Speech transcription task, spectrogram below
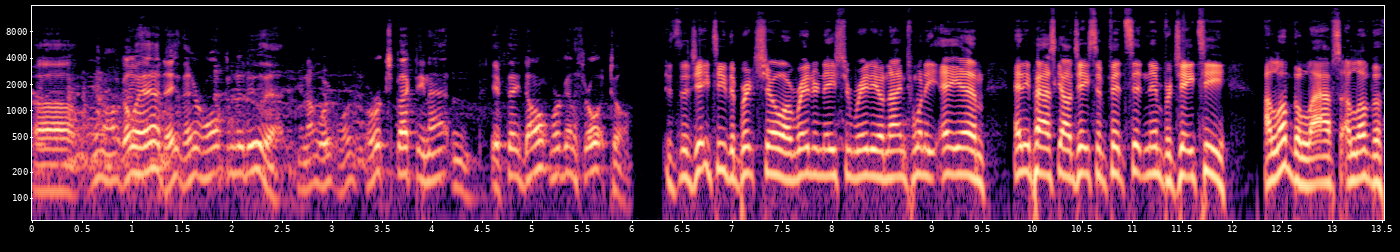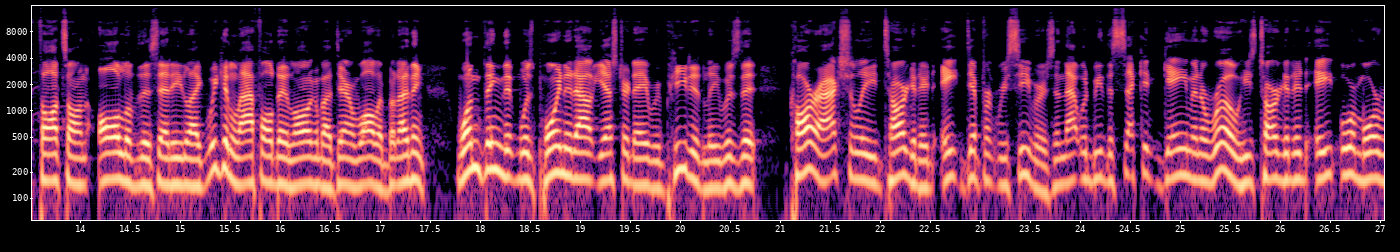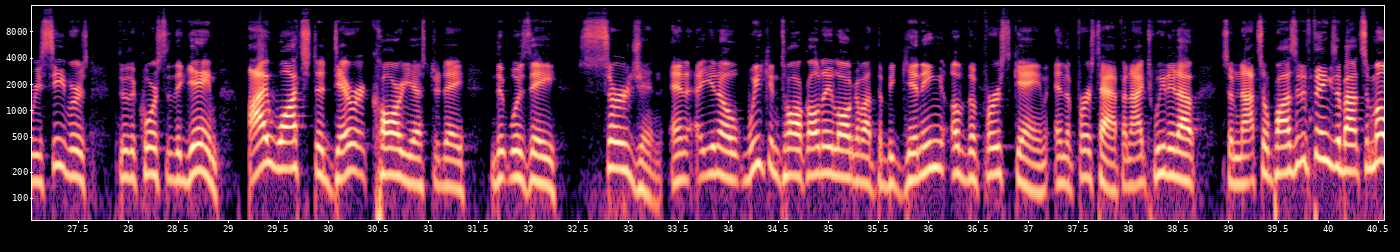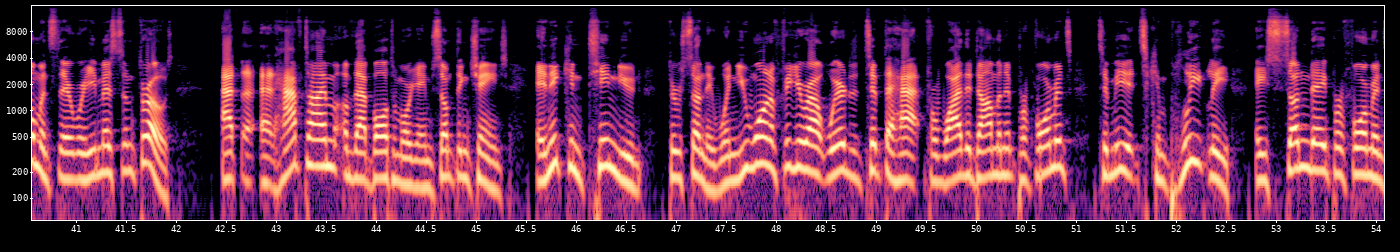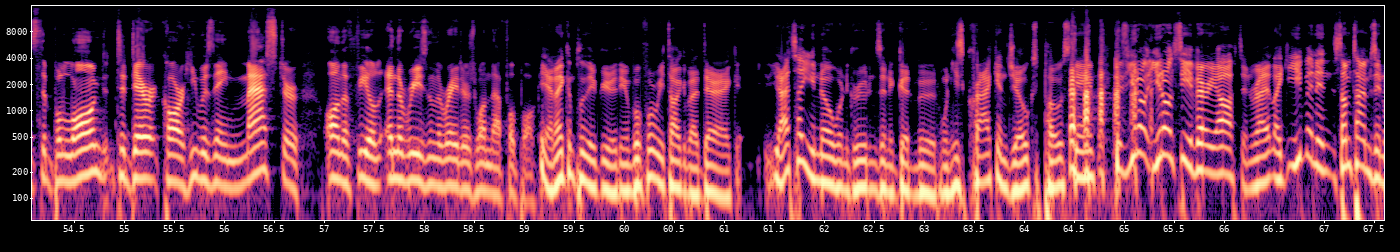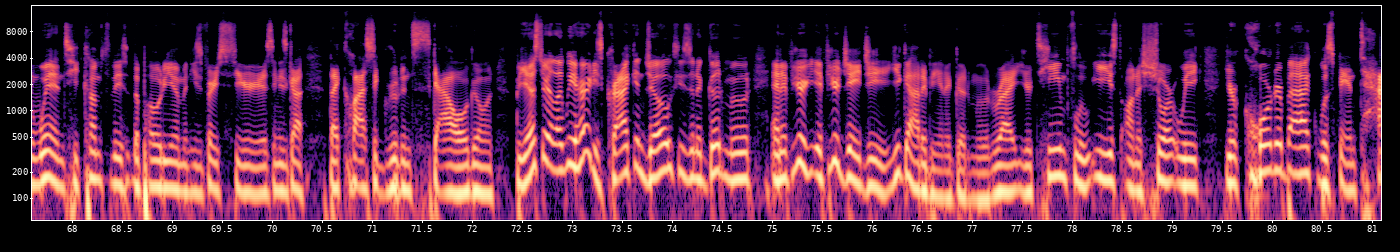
uh, you know, go ahead. They, they're welcome to do that. You know, we're, we're, we're expecting that, and if they don't, we're going to throw it to them. It's the JT the Brick Show on Raider Nation Radio 920 AM. Eddie Pascal, Jason Fitz sitting in for JT. I love the laughs. I love the thoughts on all of this, Eddie. Like we can laugh all day long about Darren Waller, but I think one thing that was pointed out yesterday repeatedly was that Carr actually targeted eight different receivers, and that would be the second game in a row he's targeted eight or more receivers through the course of the game. I watched a Derek Carr yesterday that was a surgeon. And, uh, you know, we can talk all day long about the beginning of the first game and the first half. And I tweeted out some not so positive things about some moments there where he missed some throws. At, the, at halftime of that Baltimore game, something changed, and it continued through Sunday. When you want to figure out where to tip the hat for why the dominant performance, to me, it's completely a Sunday performance that belonged to Derek Carr. He was a master on the field and the reason the Raiders won that football game. Yeah, and I completely agree with you. And before we talk about Derek, that's how you know when Gruden's in a good mood when he's cracking jokes post game because you don't you don't see it very often, right? Like even in sometimes in wins, he comes to the, the podium and he's very serious and he's got that classic Gruden scowl going. But yesterday, like we heard, he's cracking jokes. He's in a good mood. And if you're if you're JG, you got to be in a good mood, right? Your team flew east on a short week. Your quarterback was fantastic.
